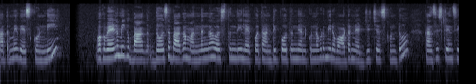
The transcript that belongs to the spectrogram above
మాత్రమే వేసుకోండి. ఒకవేళ మీకు బాగా దోశ బాగా మందంగా వస్తుంది లేకపోతే అంటికిపోతుంది అనుకున్నప్పుడు మీరు వాటర్ని అడ్జస్ట్ చేసుకుంటూ కన్సిస్టెన్సీ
